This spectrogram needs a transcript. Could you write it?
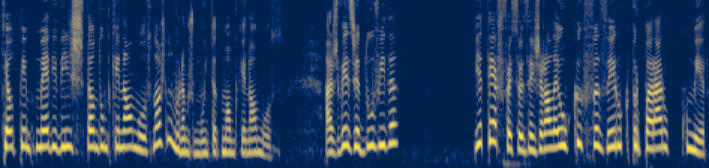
que é o tempo médio de ingestão de um pequeno almoço. Nós não demoramos muito a tomar um pequeno almoço. Às vezes a dúvida e até as refeições em geral é o que fazer, o que preparar, o que comer.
